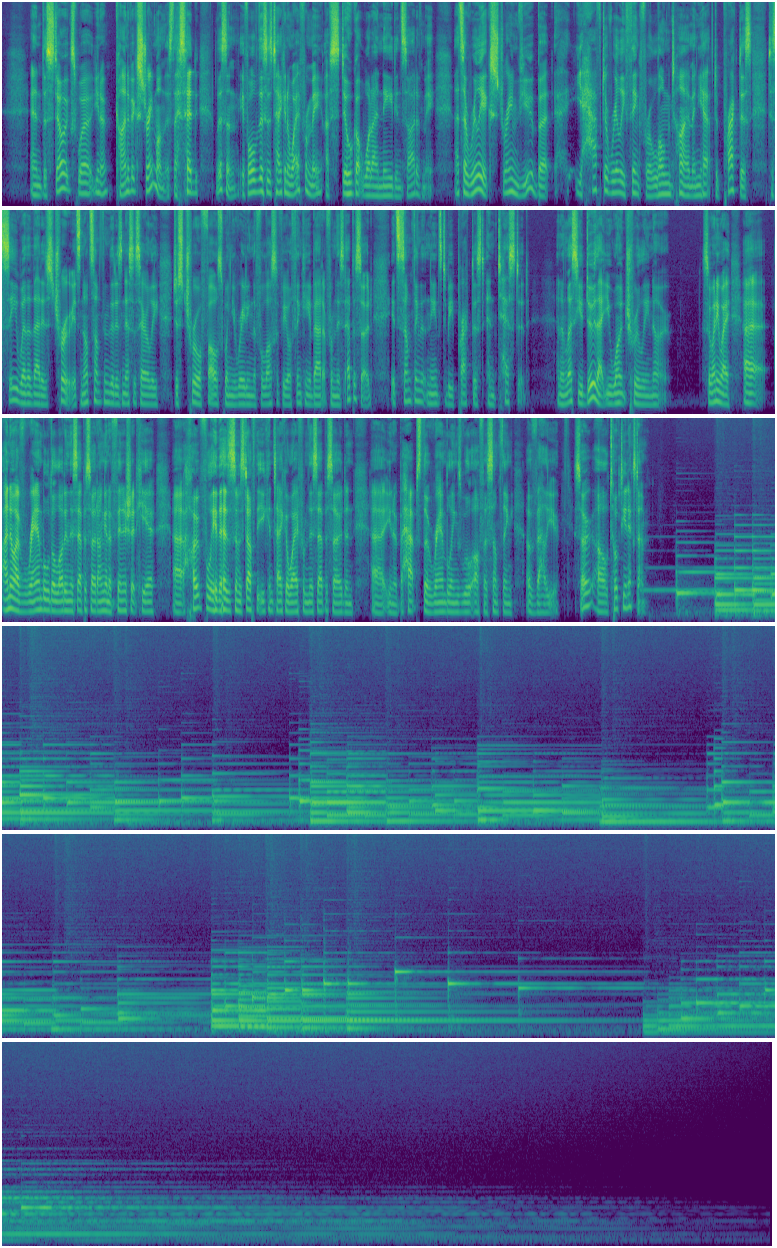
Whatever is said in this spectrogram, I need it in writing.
And the Stoics were, you know, kind of extreme on this. They said, listen, if all this is taken away from me, I've still got what I need inside of me. That's a really extreme view, but you have to really think for a long time and you have to practice to see whether that is true. It's not something that is necessarily just true or false when you're reading the philosophy or thinking about it from this episode. It's something that needs to be practiced and tested. And unless you do that, you won't truly know. So, anyway, uh, I know I've rambled a lot in this episode. I'm going to finish it here. Uh, hopefully, there's some stuff that you can take away from this episode, and uh, you know, perhaps the ramblings will offer something of value. So, I'll talk to you next time.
